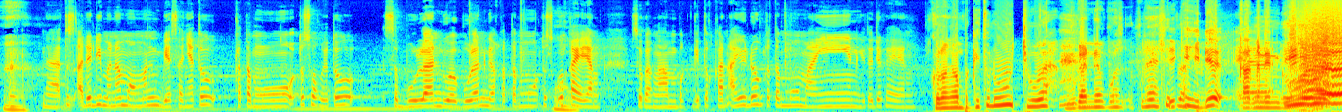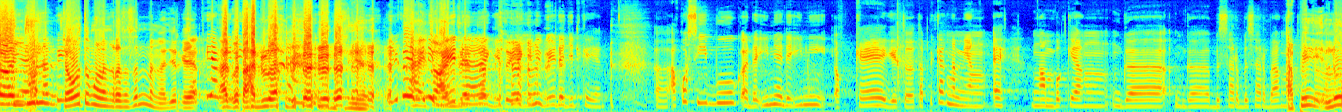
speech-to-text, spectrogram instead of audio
Nah. Nah, terus ada di mana momen biasanya tuh ketemu, terus waktu itu sebulan dua bulan gak ketemu, terus gue Oh. kayak yang suka ngambek gitu kan, ayo dong ketemu main gitu dia kayak yang Kalau ngambek itu lucu lah, bukannya pos- posesif lah. Dia kangenin gue. Iya, anjir. tapi- Cowok tuh malah ngerasa seneng anjir kayak, ah gue tahan dulu ah. dulu." Iya. tapi kok yang Ah, ini itu beda gitu yang ini beda jadi kayak yang, "Eh, aku sibuk ada ini ada ini oke gitu tapi kangen yang eh ngambek yang enggak enggak besar besar banget Tapi gitu. lu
